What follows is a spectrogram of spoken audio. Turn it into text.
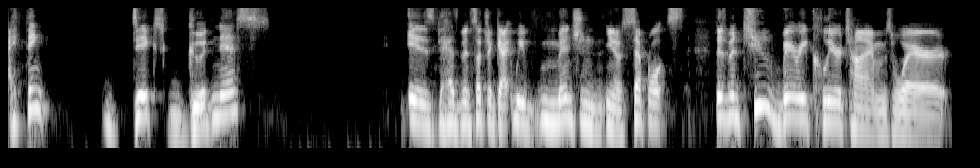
i think dick's goodness is has been such a guy we've mentioned you know several there's been two very clear times where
